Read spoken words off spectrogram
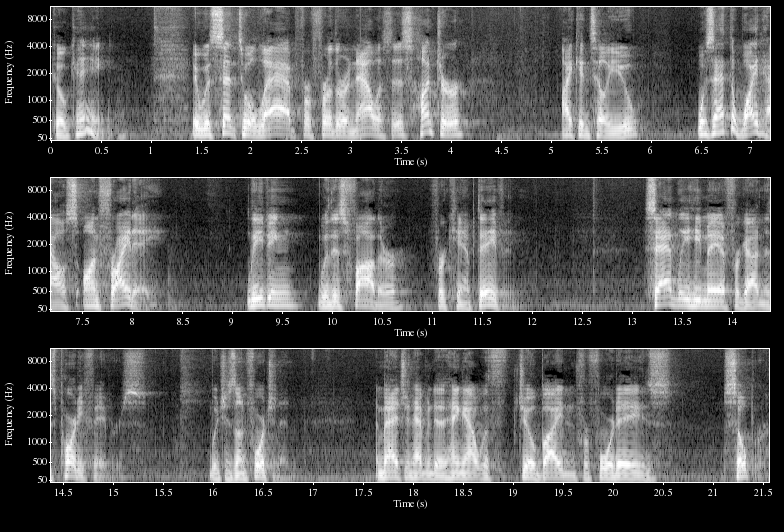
cocaine. It was sent to a lab for further analysis. Hunter, I can tell you, was at the White House on Friday, leaving with his father for Camp David. Sadly, he may have forgotten his party favors, which is unfortunate. Imagine having to hang out with Joe Biden for four days sober.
